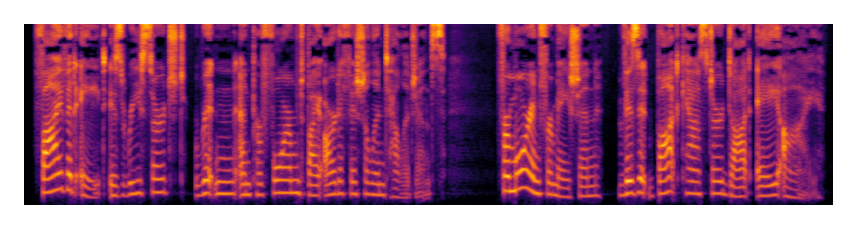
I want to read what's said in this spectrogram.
5 at 8 is researched, written, and performed by artificial intelligence. For more information, visit botcaster.ai.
